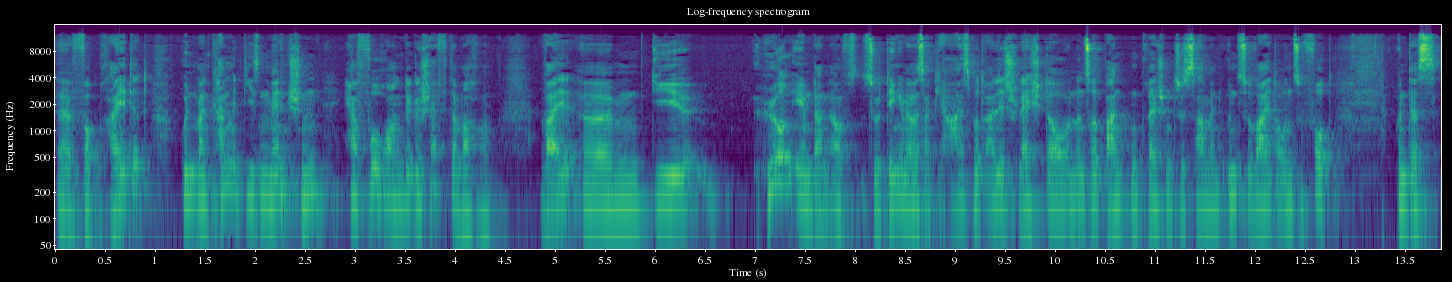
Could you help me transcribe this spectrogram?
äh, verbreitet und man kann mit diesen Menschen hervorragende Geschäfte machen, weil ähm, die hören eben dann auf so Dinge, wenn man sagt, ja, es wird alles schlechter und unsere Banken brechen zusammen und so weiter und so fort. Und das,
